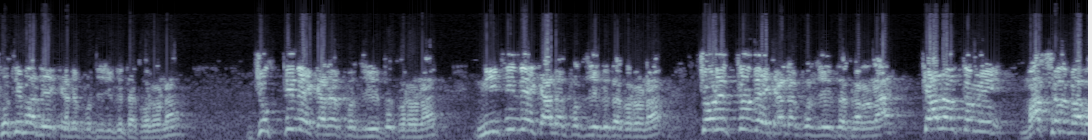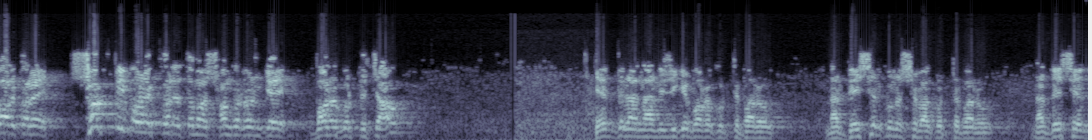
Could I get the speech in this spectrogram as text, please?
প্রতিভা দিয়ে কেন প্রতিযোগিতা করো না? যুক্তি দিয়ে কেন প্রতিযোগিতা করো না? নীতি দিয়ে কেন প্রতিযোগিতা করো না? চরিত্র দিয়ে কেন প্রতিযোগিতা করো না? কেন তুমি মাসেল ব্যবহার করে, শক্তি প্রয়োগ করে তোমার সংগঠনকে বড় করতে চাও? এর দ্বারা না নিজেকে বড় করতে পারো, না দেশের কোনো সেবা করতে পারো, না দেশের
